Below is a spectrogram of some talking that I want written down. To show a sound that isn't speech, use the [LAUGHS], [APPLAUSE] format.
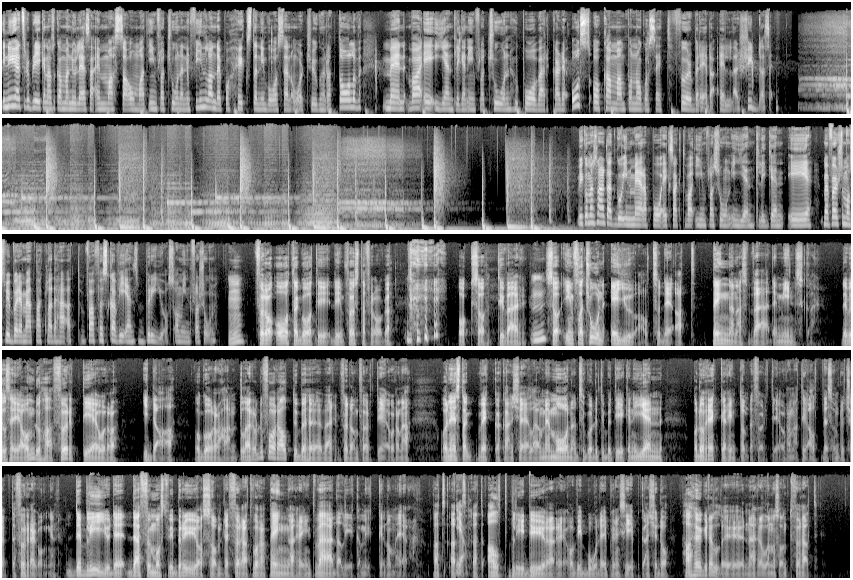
I nyhetsrubrikerna så kan man nu läsa en massa om att inflationen i Finland är på högsta nivå sedan år 2012. Men vad är egentligen inflation? Hur påverkar det oss? Och kan man på något sätt förbereda eller skydda sig? Vi kommer snart att gå in mera på exakt vad inflation egentligen är. Men först måste vi börja med att tackla det här att varför ska vi ens bry oss om inflation? Mm. För att återgå till din första fråga [LAUGHS] också, tyvärr. Mm. Så inflation är ju alltså det att pengarnas värde minskar. Det vill säga om du har 40 euro idag och går och handlar och du får allt du behöver för de 40 eurona. Och nästa vecka kanske, eller om en månad, så går du till butiken igen och då räcker inte de där 40 eurona till allt det som du köpte förra gången. Det blir ju det, därför måste vi bry oss om det, för att våra pengar är inte värda lika mycket och mera. Att, att, ja. att allt blir dyrare och vi borde i princip kanske då ha högre löner eller något sånt för att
